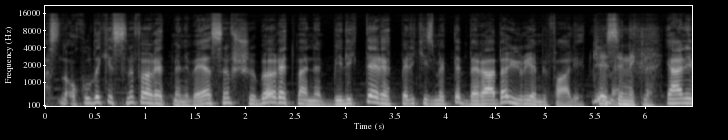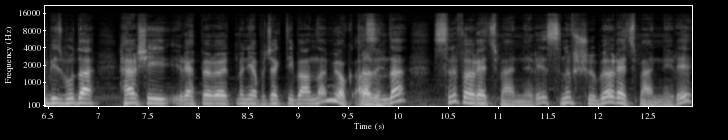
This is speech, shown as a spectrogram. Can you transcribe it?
aslında okuldaki sınıf öğretmeni veya sınıf şube öğretmenle birlikte rehberlik hizmetle beraber yürüyen bir faaliyet değil Kesinlikle. mi? Yani biz burada her şeyi rehber öğretmeni yapacak diye bir anlam yok. Tabii. Aslında sınıf öğretmenleri, sınıf şube öğretmenleri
